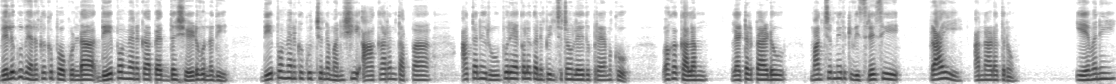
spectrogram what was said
వెలుగు వెనకకు పోకుండా దీపం వెనక పెద్ద షేడు ఉన్నది. దీపం వెనక కూర్చున్న మనిషి ఆకారం తప్ప అతని రూపురేఖలు కనిపించటం లేదు ప్రేమకు. ఒక కలం లెటర్ ప్యాడు మంచం మీదకి విసిరేసి వ్రాయి అన్నాడతను. ఏమని?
